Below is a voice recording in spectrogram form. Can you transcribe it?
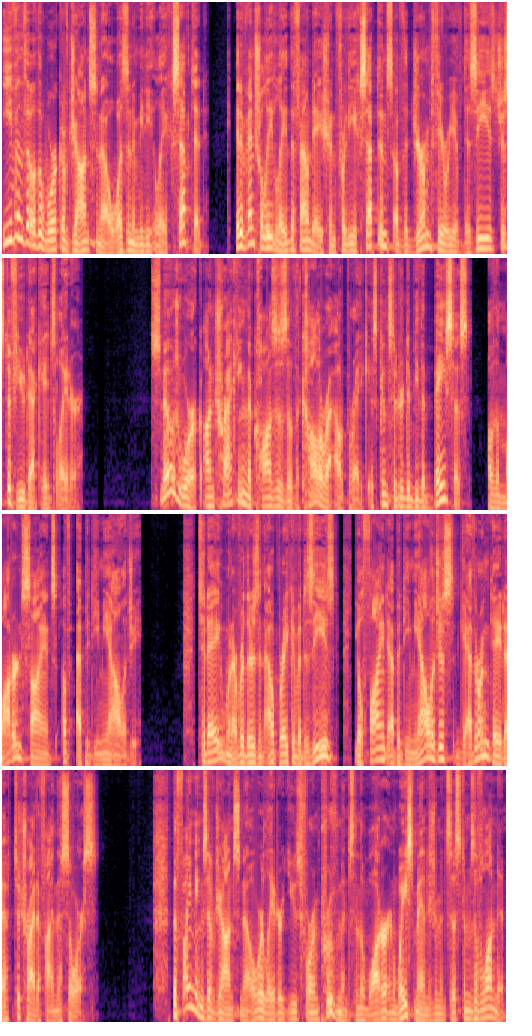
Even though the work of John Snow wasn't immediately accepted, it eventually laid the foundation for the acceptance of the germ theory of disease just a few decades later. Snow's work on tracking the causes of the cholera outbreak is considered to be the basis of the modern science of epidemiology. Today, whenever there's an outbreak of a disease, you'll find epidemiologists gathering data to try to find the source. The findings of John Snow were later used for improvements in the water and waste management systems of London.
